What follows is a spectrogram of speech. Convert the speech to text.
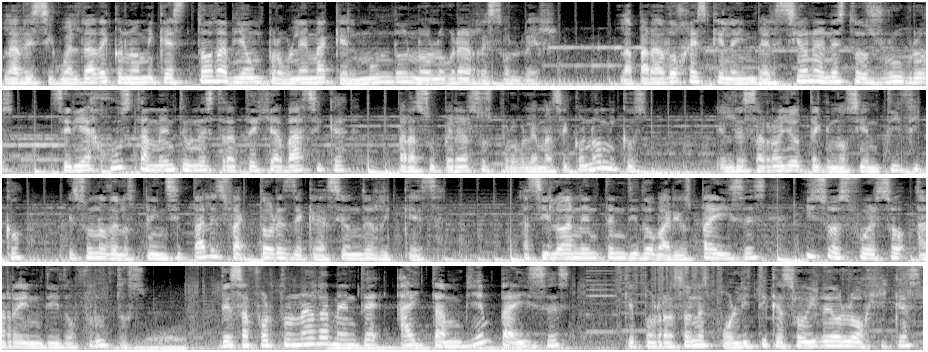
La desigualdad económica es todavía un problema que el mundo no logra resolver. La paradoja es que la inversión en estos rubros sería justamente una estrategia básica para superar sus problemas económicos. El desarrollo tecnocientífico es uno de los principales factores de creación de riqueza Así lo han entendido varios países y su esfuerzo ha rendido frutos. Desafortunadamente hay también países que por razones políticas o ideológicas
